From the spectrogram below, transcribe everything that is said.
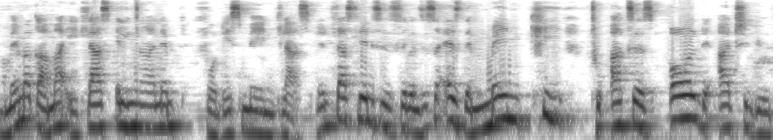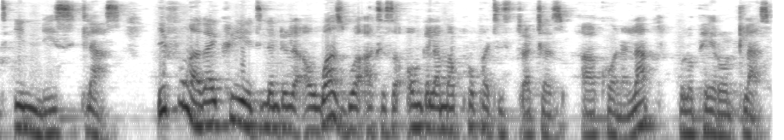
Ngamanye amagama i-class elincane for this main class. Leli class leli silisebenzisa as the main key to access all the attributes in this class. If ungakayi-create le nto le awukwazi ukuwa-accessa onke lama-property structures akhona la kulo payroll class.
